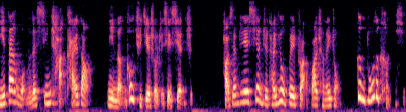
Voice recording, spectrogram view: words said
一旦我们的心敞开到。你能够去接受这些限制，好像这些限制它又被转化成了一种更多的可能性，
